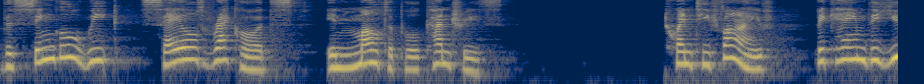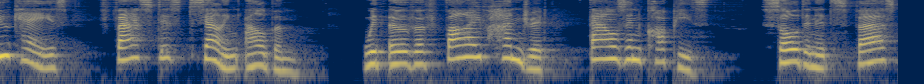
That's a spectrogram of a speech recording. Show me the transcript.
the single week sales records in multiple countries. 25 became the UK's fastest selling album, with over 500,000 copies sold in its first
